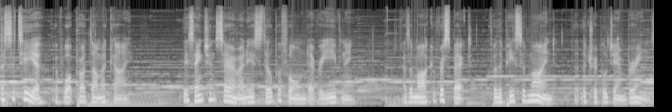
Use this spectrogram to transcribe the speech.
The Cetiya of Wat Phra Dhammakai, this ancient ceremony is still performed every evening as a mark of respect for the peace of mind that the triple gem brings.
